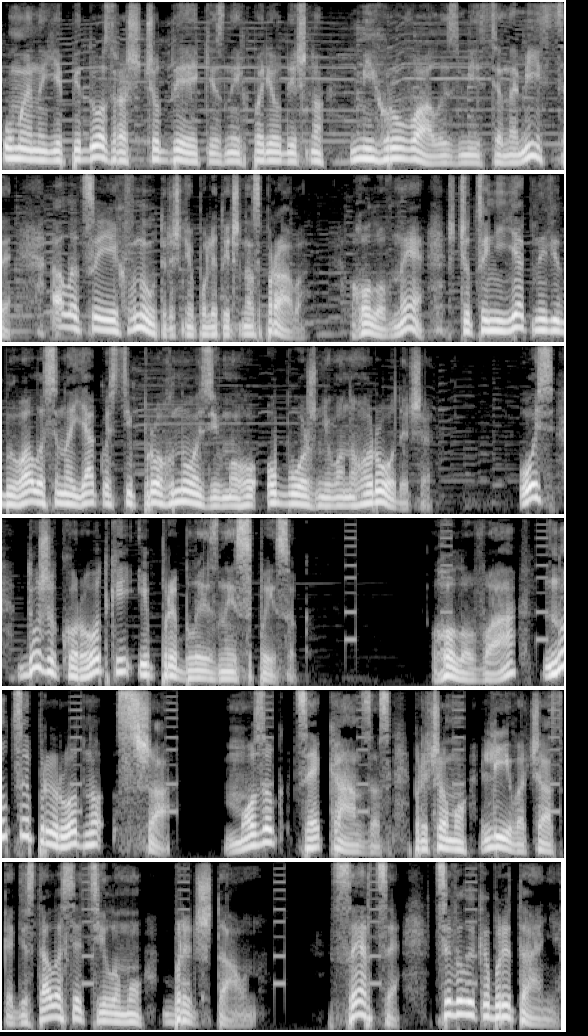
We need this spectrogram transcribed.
у мене є підозра, що деякі з них періодично мігрували з місця на місце, але це їх внутрішньополітична справа. Головне, що це ніяк не відбувалося на якості прогнозів мого обожнюваного родича. Ось дуже короткий і приблизний список. Голова ну це природно США. Мозок це Канзас, причому ліва частка дісталася цілому Бриджтаун. Серце це Велика Британія,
